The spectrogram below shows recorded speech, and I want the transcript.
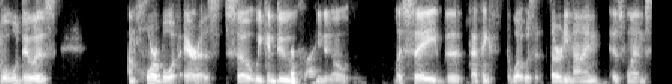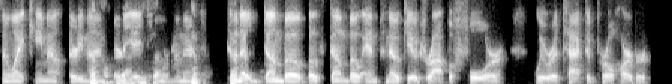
what we'll do is, I'm horrible with eras, so we can do you know, let's say the I think what was it 39 is when Snow White came out 39 38 yeah, so. around there. Because yep. I know Dumbo, both Dumbo and Pinocchio dropped before we were attacked in Pearl Harbor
